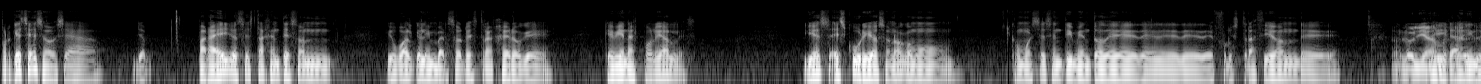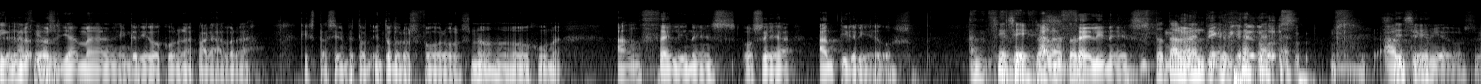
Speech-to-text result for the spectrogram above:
¿Por qué es eso? O sea, ya- para ellos esta gente son igual que el inversor extranjero que, que viene a expoliarles. Y es, es curioso, ¿no? Como, como ese sentimiento de, de- de- de- de frustración, de... No, lo de llama- ira, de eh, indignación. lo- los llaman en griego con una palabra que está siempre to- en todos los foros ¿no? Juma? Ancelines o sea antigriegos Sí, sí, claro. to- Ancelines. totalmente. Antigriegos. Antigriegos, sí.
